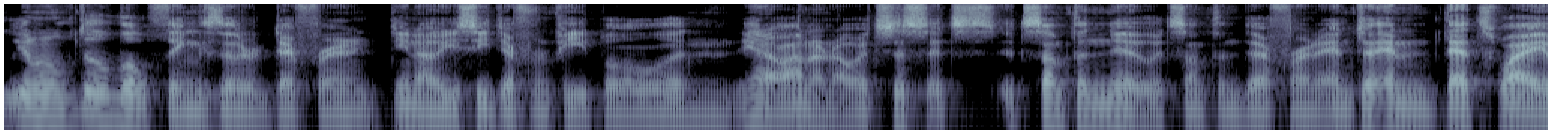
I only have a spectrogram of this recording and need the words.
you know little, little things that are different. You know, you see different people and you know, I don't know, it's just it's it's something new, it's something different. And to- and that's why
